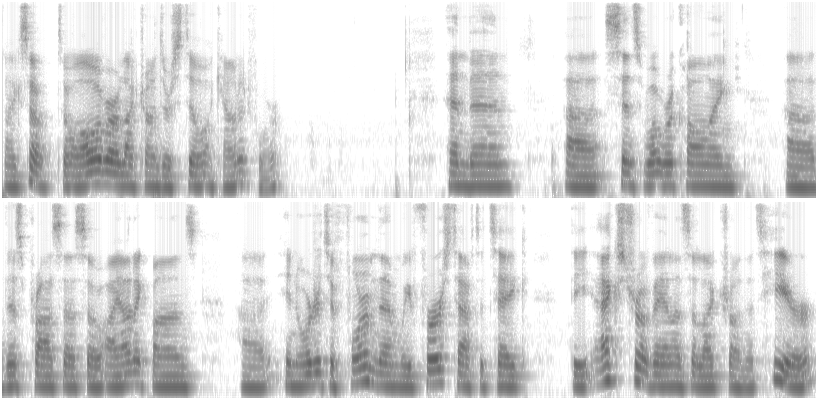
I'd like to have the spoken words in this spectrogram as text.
like so. So all of our electrons are still accounted for. And then uh, since what we're calling uh, this process, so ionic bonds, uh, in order to form them, we first have to take the extra valence electron that's here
